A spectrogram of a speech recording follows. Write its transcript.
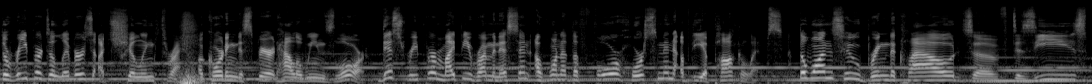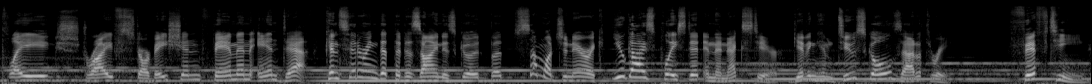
the Reaper delivers a chilling threat. According to Spirit Halloween's lore, this Reaper might be reminiscent of one of the four horsemen of the apocalypse, the ones who bring the clouds of disease, plague, strife, starvation, famine, and death. Considering that the design is good but somewhat generic, you guys placed it in the next tier, giving him two skulls out of three. 15.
